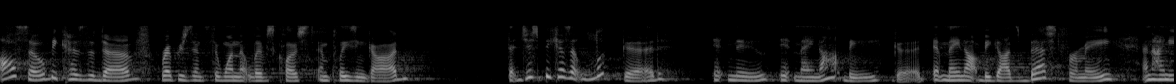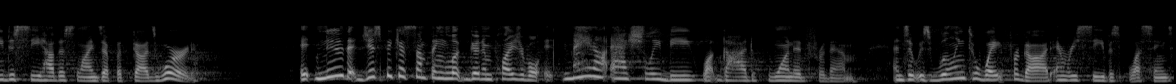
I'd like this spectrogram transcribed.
also, because the dove represents the one that lives close and pleasing God, that just because it looked good it knew it may not be good. It may not be God's best for me, and I need to see how this lines up with God's word. It knew that just because something looked good and pleasurable, it may not actually be what God wanted for them. And so it was willing to wait for God and receive his blessings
